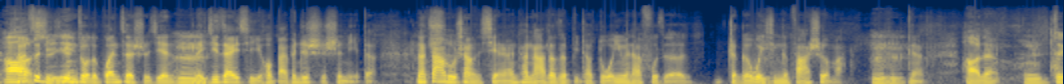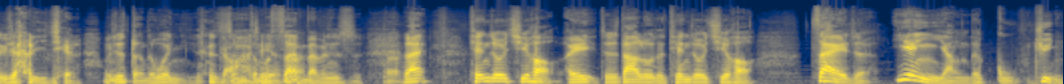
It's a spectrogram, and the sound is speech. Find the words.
哦、它自己运作的观测时间、嗯、累积在一起以后，百分之十是你的。那大陆上显然他拿到的比较多，因为他负责整个卫星的发射嘛。嗯哼，这 样好的，嗯，这个一下理解了。我就等着问你，嗯、怎么怎么算百分之十？啊、来，天舟七号，哎，这是大陆的天舟七号，载着厌氧的古菌。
